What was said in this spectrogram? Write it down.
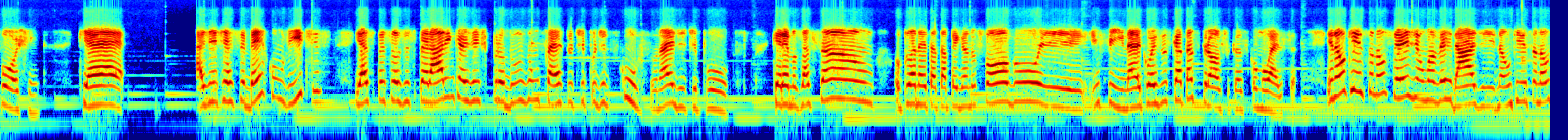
washing, que é a gente receber convites e as pessoas esperarem que a gente produza um certo tipo de discurso, né? De tipo, queremos ação, o planeta tá pegando fogo e, enfim, né? Coisas catastróficas como essa. E não que isso não seja uma verdade, não que isso não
